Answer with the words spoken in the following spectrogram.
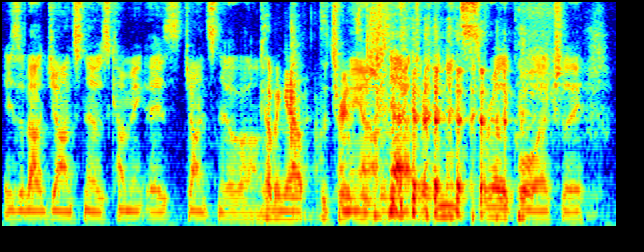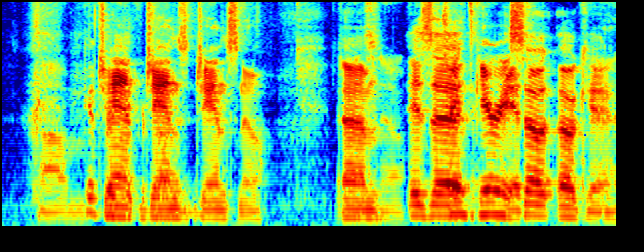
is about Jon Snow's coming. Is Jon Snow um, Coming out the coming out? transition. Yeah, and it's really cool actually. Um, Good for, Jan good for Jan's Jon. Jan Snow. Um, Snow. is uh Transgarian. So okay,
